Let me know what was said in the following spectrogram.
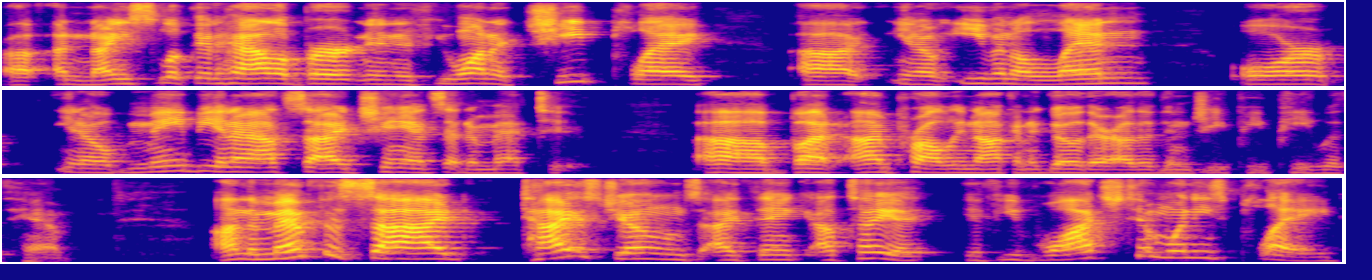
Uh, a nice look at Halliburton. And if you want a cheap play, uh, you know, even a Len or, you know, maybe an outside chance at a Metu. Uh, but I'm probably not going to go there other than GPP with him. On the Memphis side, Tyus Jones, I think, I'll tell you, if you've watched him when he's played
